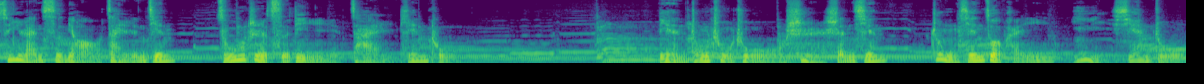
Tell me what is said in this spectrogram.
虽然寺庙在人间，足至此地在天土。殿中处处是神仙，众仙作陪一仙主。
